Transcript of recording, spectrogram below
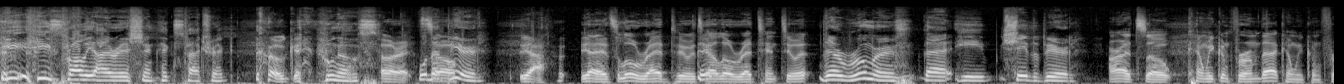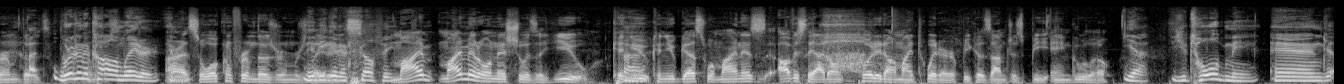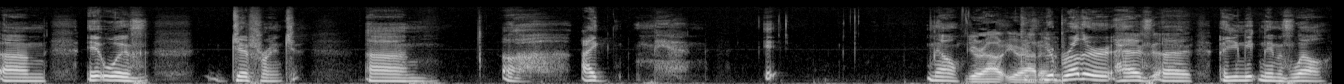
he, he's probably Irish and Fitzpatrick. okay, Who knows? all right. Well, so, that beard. Yeah, yeah. It's a little red too. It's got a little red tint to it. There are rumors that he shaved the beard. All right. So can we confirm that? Can we confirm those? Uh, We're gonna call him later. All right. So we'll confirm those rumors later. Maybe later. get a selfie. My my middle initial is a U. Can Uh-huh. you can you guess what mine is? Obviously, I don't put it on my Twitter because I'm just B Angulo. Yeah, you told me, and um, it was different. Um, uh, I, man, it, no. You're out. You're out. Your brother has a, a unique name as well,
